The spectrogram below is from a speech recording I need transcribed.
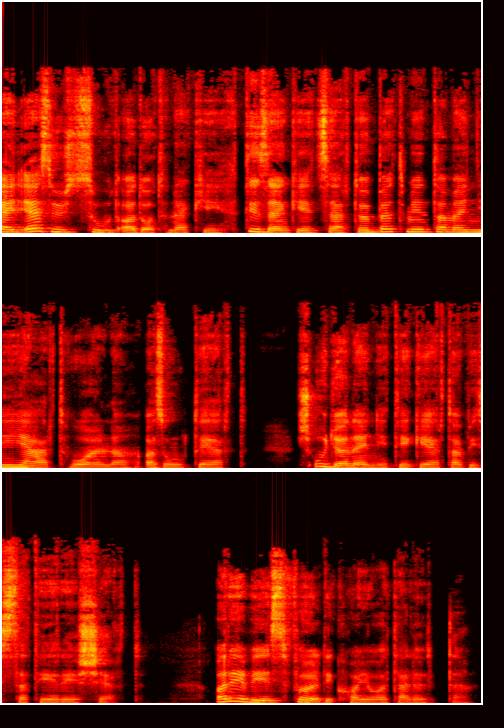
Egy ezüst szút adott neki, tizenkétszer többet, mint amennyi járt volna az útért, s ugyanennyit ígért a visszatérésért. A révész földig hajolt előtte.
